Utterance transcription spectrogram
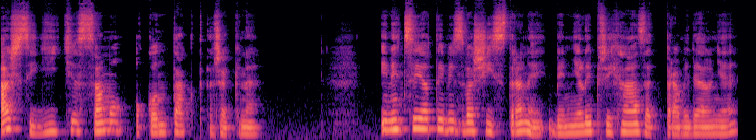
až si dítě samo o kontakt řekne. Iniciativy z vaší strany by měly přicházet pravidelně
